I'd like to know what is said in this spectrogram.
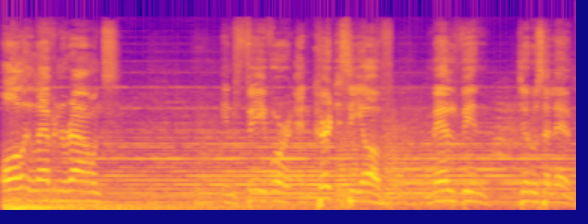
all 11 rounds in favor and courtesy of Melvin Jerusalem.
